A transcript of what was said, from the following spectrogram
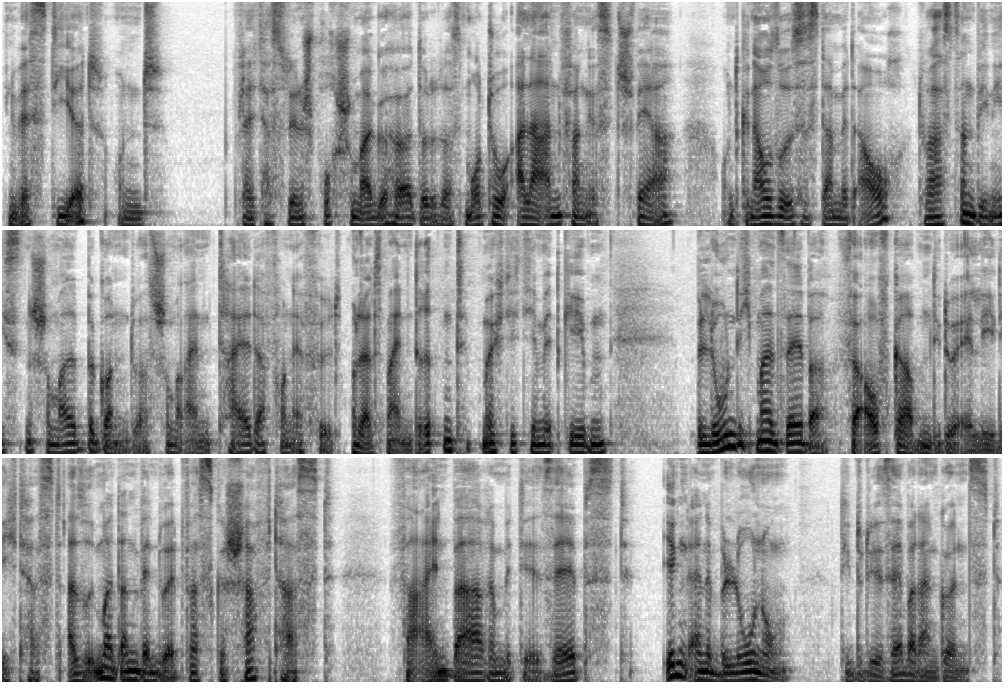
investiert und Vielleicht hast du den Spruch schon mal gehört oder das Motto, aller Anfang ist schwer. Und genauso ist es damit auch. Du hast dann wenigstens schon mal begonnen. Du hast schon mal einen Teil davon erfüllt. Und als meinen dritten Tipp möchte ich dir mitgeben, belohn dich mal selber für Aufgaben, die du erledigt hast. Also immer dann, wenn du etwas geschafft hast, vereinbare mit dir selbst irgendeine Belohnung, die du dir selber dann gönnst.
